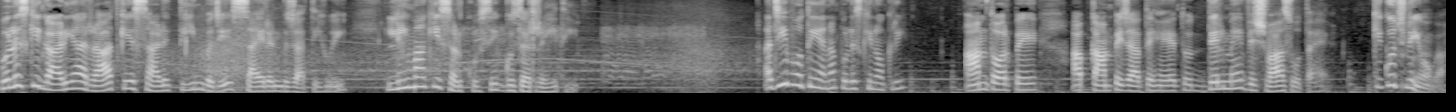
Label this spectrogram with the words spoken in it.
पुलिस की गाड़ियाँ रात के साढ़े तीन बजे सायरन बजाती हुई लीमा की सड़कों से गुजर रही थी। अजीब होती है ना पुलिस की नौकरी? आमतौर पे आप काम पे जाते हैं तो दिल में विश्वास होता है कि कुछ नहीं होगा।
